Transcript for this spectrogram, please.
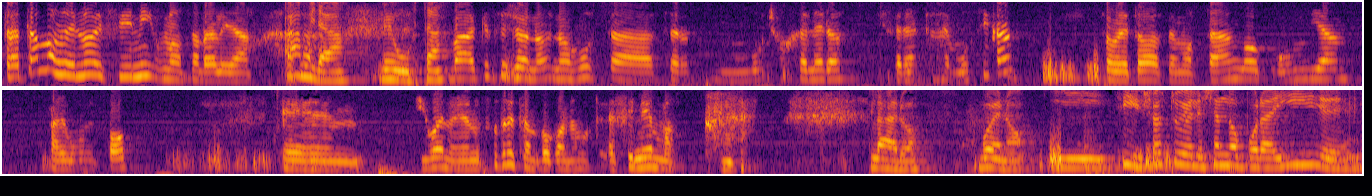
Tratamos de no definirnos en realidad. Ah, mira, me gusta. Va, qué sé yo, no- nos gusta hacer muchos géneros diferentes de música. Sobre todo hacemos tango, cumbia, algún pop. Eh, y bueno, y a nosotros tampoco nos gusta definirnos. Claro. Bueno, y sí, yo estuve leyendo por ahí eh,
